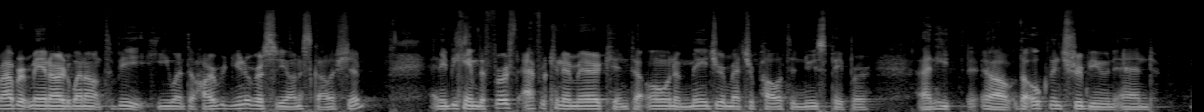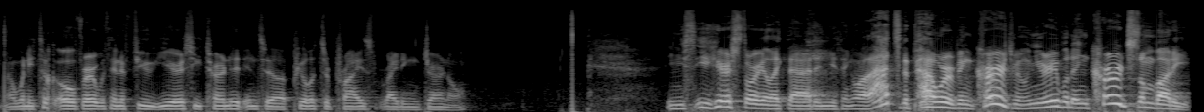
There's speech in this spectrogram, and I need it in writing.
Robert Maynard went on to be. He went to Harvard University on a scholarship, and he became the first African American to own a major metropolitan newspaper, and he, uh, the Oakland Tribune. And uh, when he took over, within a few years, he turned it into a Pulitzer Prize writing journal. And you, see, you hear a story like that, and you think, well, that's the power of encouragement when you're able to encourage somebody,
